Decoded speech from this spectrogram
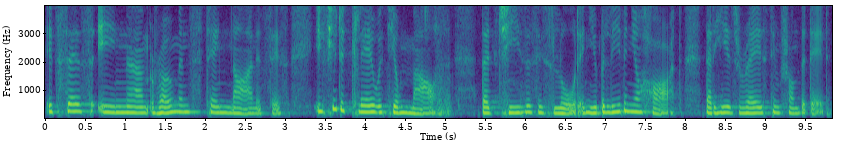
It says in um, Romans 10 9, it says, If you declare with your mouth that Jesus is Lord and you believe in your heart that He has raised Him from the dead,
